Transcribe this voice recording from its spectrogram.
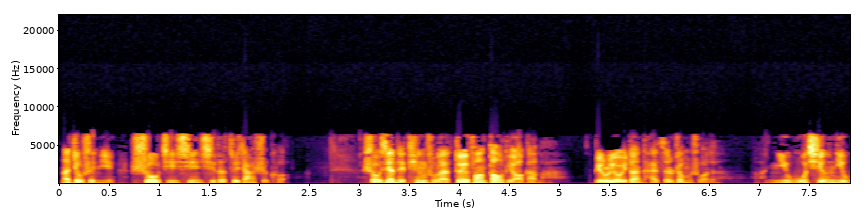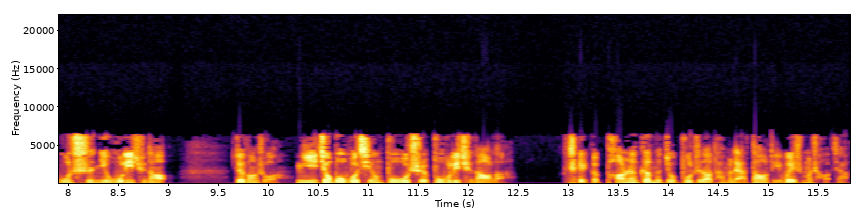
那就是你收集信息的最佳时刻。首先得听出来对方到底要干嘛。比如有一段台词是这么说的：“你无情，你无耻，你无理取闹。”对方说：“你就不无情、不无耻、不无理取闹了。”这个旁人根本就不知道他们俩到底为什么吵架。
